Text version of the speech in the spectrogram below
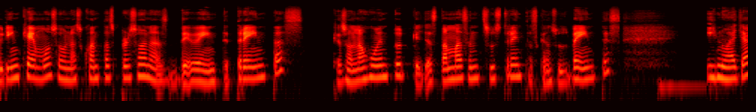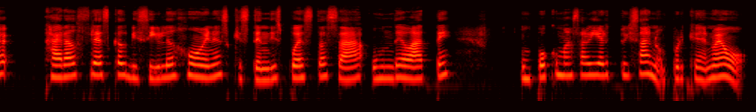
brinquemos a unas cuantas personas de 20, 30 que son la juventud, que ya está más en sus 30 que en sus 20, y no haya caras frescas, visibles, jóvenes que estén dispuestas a un debate un poco más abierto y sano, porque de nuevo,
